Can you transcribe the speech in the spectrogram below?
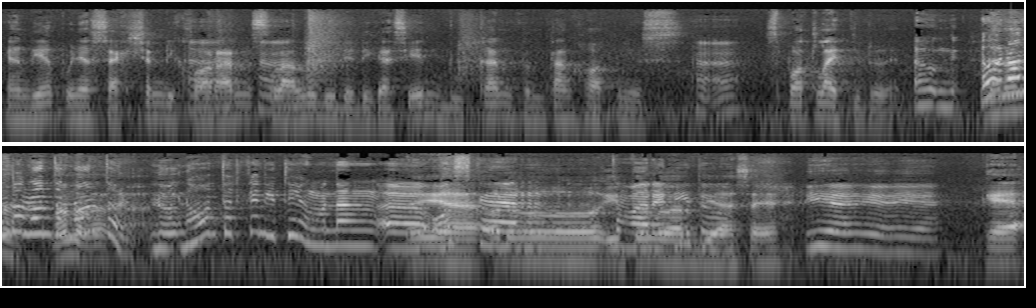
yang dia punya section di koran selalu didedikasiin bukan tentang hot news. heeh. Spotlight judulnya. Oh, nge- Nah, oh nonton nonton, nonton nonton. nonton. Loh, nonton kan itu yang menang eh, Iya, Oscar aduh, itu kemarin luar itu. biasa ya. Iya iya iya. Kayak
